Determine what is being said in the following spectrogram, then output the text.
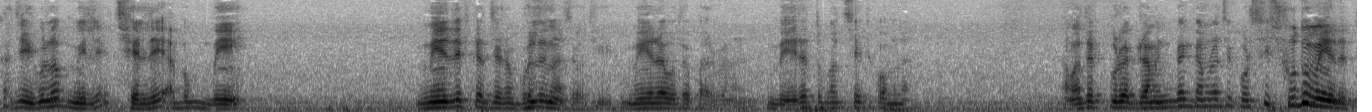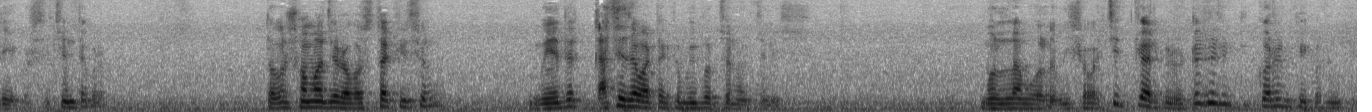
কাজে এগুলো মিলে ছেলে এবং মেয়ে। মেয়েদের কাছে যেন ভুলে না যে মেয়েরা হতে পারবে না। মেয়েরা তোমার সেটা কম না। আমাদের পুরো গ্রামীণ ব্যাংক আমরা যে করছি, শুধু মেয়েদের দিয়ে করছি, চিন্তা করো। তখন সমাজের অবস্থা কী ছিল? মেয়েদের কাছে যাওয়াটা একটা বিপজ্জনক জিনিস। মোল্লা মৌলবী সবাই চিৎকার করে করেন, কি করেন, কি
